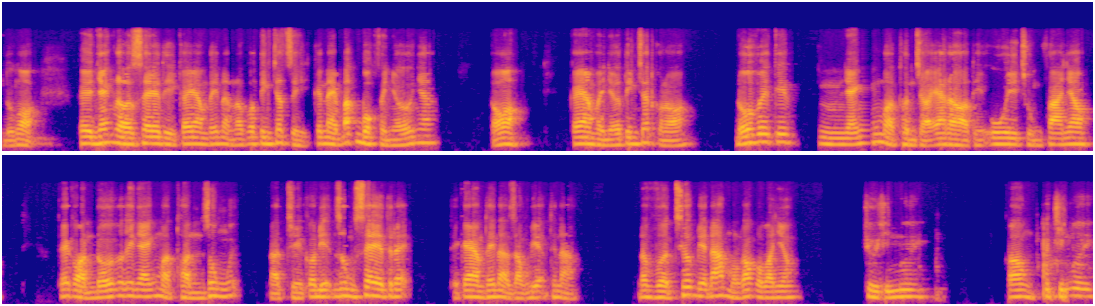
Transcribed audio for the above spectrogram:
Đúng rồi. Thế nhánh rc thì các em thấy là nó có tính chất gì? Cái này bắt buộc phải nhớ nhá. Đúng không? Các em phải nhớ tính chất của nó. Đối với cái nhánh mà thuần trở R thì UI trùng pha nhau. Thế còn đối với cái nhánh mà thuần dung ấy là chỉ có điện dung C thôi đấy thì các em thấy là dòng điện thế nào? Nó vượt trước điện áp một góc là bao nhiêu? Trừ 90 không. À 90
